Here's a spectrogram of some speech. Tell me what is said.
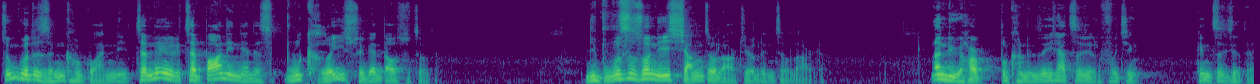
中国的人口管理在那个在八零年代是不可以随便到处走的。你不是说你想走哪儿就能走哪儿的。那女孩不可能扔下自己的父亲，跟自己的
